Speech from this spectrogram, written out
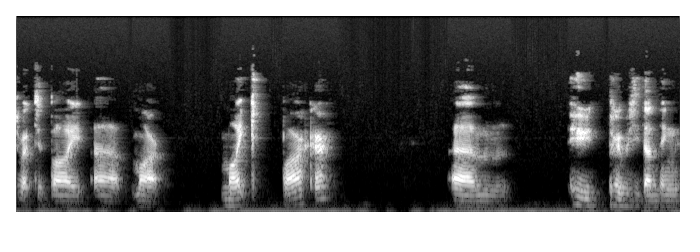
directed by uh, Mark Mike Barker, um, who previously done things,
